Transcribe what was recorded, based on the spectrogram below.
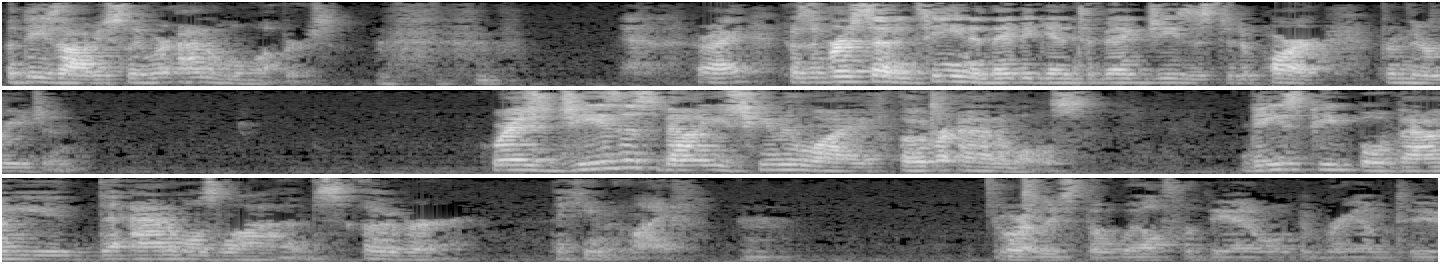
But these obviously were animal lovers. right? Because in verse 17, and they began to beg Jesus to depart from their region. Whereas Jesus values human life over animals, these people valued the animals' lives over the human life. Or at least the wealth that the animal can bring them to.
